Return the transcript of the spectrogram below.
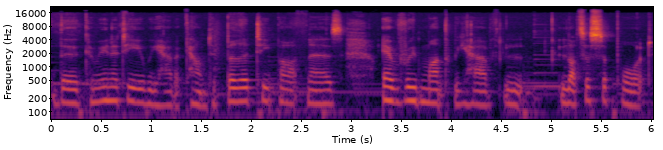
the community, we have accountability partners. Every month, we have l- lots of support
